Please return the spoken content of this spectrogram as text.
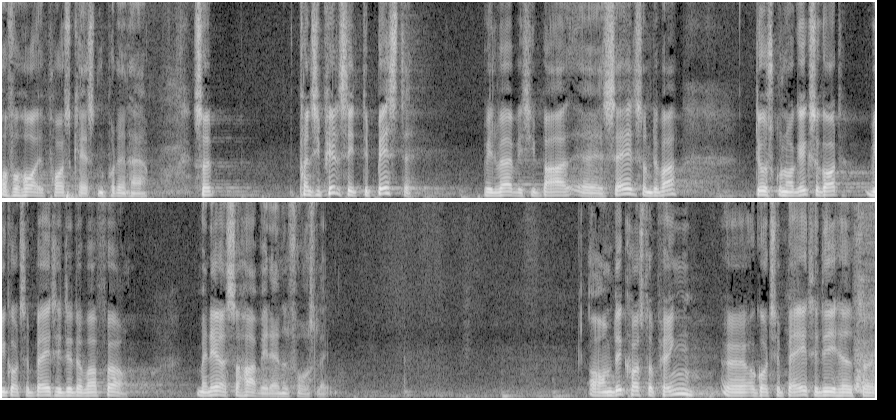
at få i postkassen på den her. Så principielt set det bedste vil være, hvis I bare øh, sagde det, som det var, det var sgu nok ikke så godt. Vi går tilbage til det, der var før. Men ellers så har vi et andet forslag. Og om det koster penge øh, at gå tilbage til det, jeg havde før,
